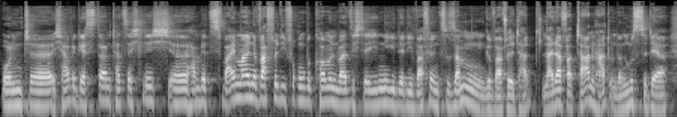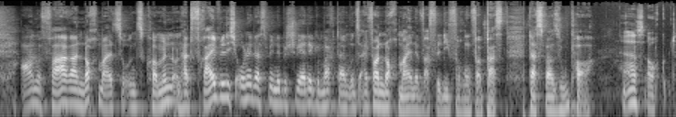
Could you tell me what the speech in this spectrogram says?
Und äh, ich habe gestern tatsächlich, äh, haben wir zweimal eine Waffellieferung bekommen, weil sich derjenige, der die Waffeln zusammengewaffelt hat, leider vertan hat. Und dann musste der arme Fahrer nochmal zu uns kommen und hat freiwillig, ohne dass wir eine Beschwerde gemacht haben, uns einfach nochmal eine Waffellieferung verpasst. Das war super. Ja, ist auch gut.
